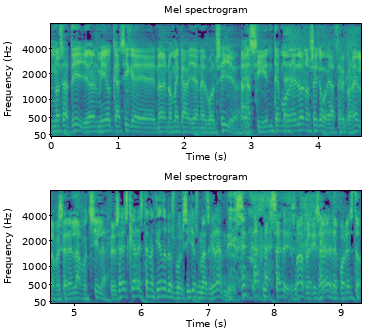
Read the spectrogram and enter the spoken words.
no sé a ti, yo el mío casi que no, no me cabe ya en el bolsillo. Ah. El siguiente modelo no sé qué voy a hacer con él, lo meteré en la mochila. Pero sabes que ahora están haciendo los bolsillos más grandes. ¿Sabes? Bueno, precisamente Claro. por esto.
